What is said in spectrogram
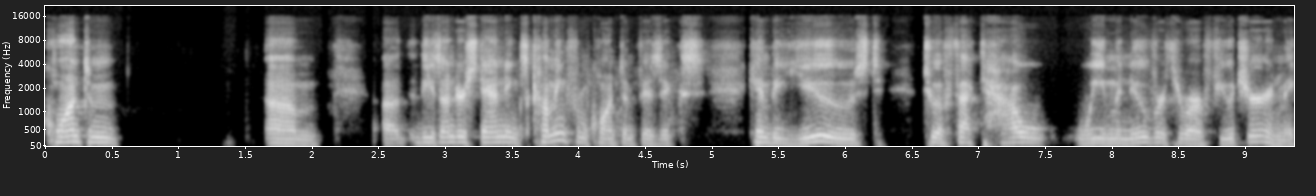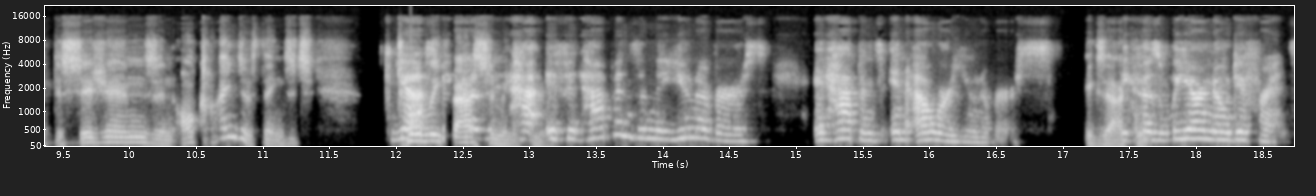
quantum um, uh, these understandings coming from quantum physics can be used to affect how we maneuver through our future and make decisions and all kinds of things. It's totally fascinating. It ha- if it happens in the universe, it happens in our universe. Exactly. Because we are no different.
